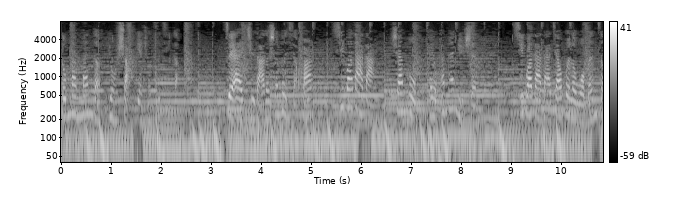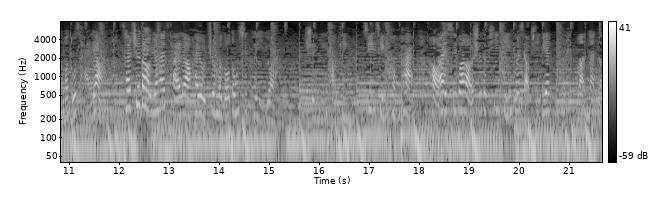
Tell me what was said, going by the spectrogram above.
都慢慢的用上，变成自己的。最爱智达的申论小班儿。西瓜大大、山木，还有潘潘女神。西瓜大大教会了我们怎么读材料，才知道原来材料还有这么多东西可以用。声音好听，激情澎湃，好爱西瓜老师的批评和小皮鞭，暖暖的，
